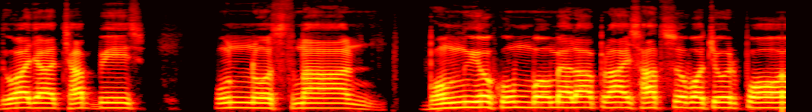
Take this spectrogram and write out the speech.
দু হাজার ছাব্বিশ। পুণ্য স্নান বঙ্গীয় কুম্ভ মেলা প্রায় সাতশো বছর পর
